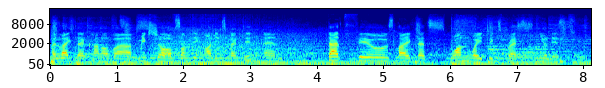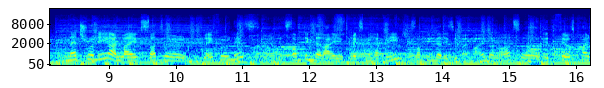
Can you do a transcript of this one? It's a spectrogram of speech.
I like that kind of uh, mixture of something unexpected and that feels like that's one way to express newness. Naturally, I like subtle playfulness, and it's something that I makes me happy. Something that is in my mind a lot, so it feels quite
